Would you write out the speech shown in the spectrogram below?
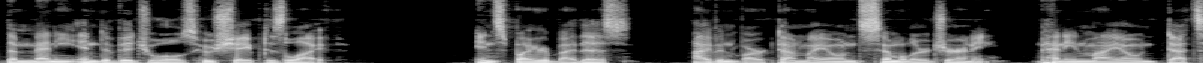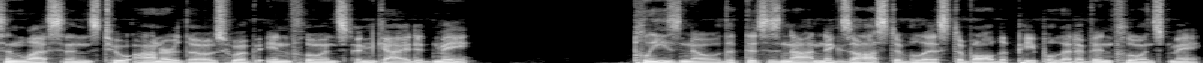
the many individuals who shaped his life. Inspired by this, I've embarked on my own similar journey, penning my own debts and lessons to honor those who have influenced and guided me. Please know that this is not an exhaustive list of all the people that have influenced me.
